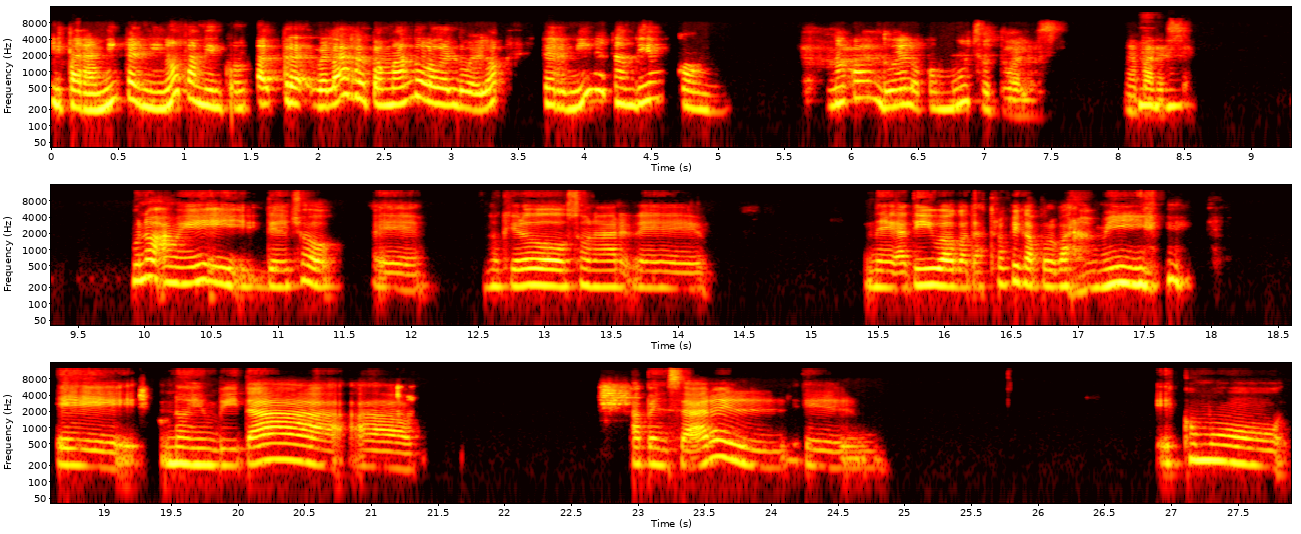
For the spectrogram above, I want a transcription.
Y para mí terminó también con, ¿verdad? Retomando lo del duelo, termina también con, no con un duelo, con muchos duelos, me parece. Bueno, a mí, de hecho, eh, no quiero sonar eh, negativa o catastrófica, pero para mí eh, nos invita a, a pensar el, el, es como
